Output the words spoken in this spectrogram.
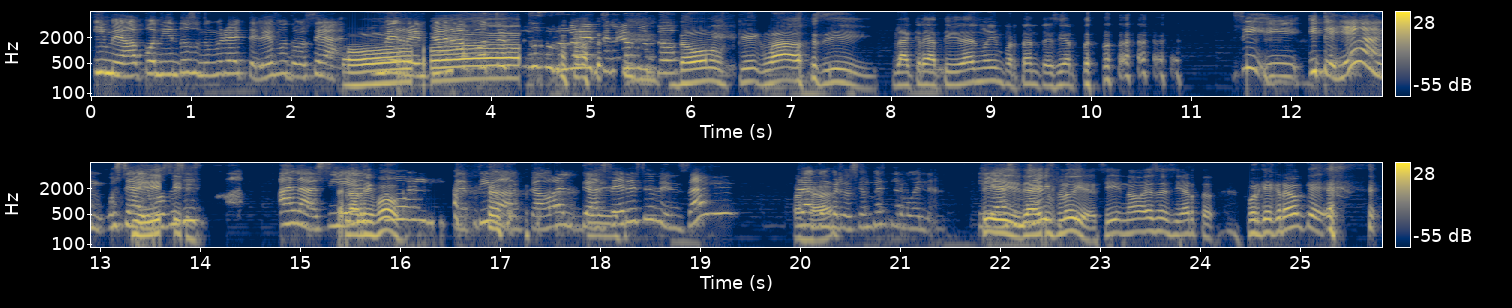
Y me va poniendo su número de teléfono, o sea, me reenvió la foto y puso su número de teléfono. No, qué guau, sí. La creatividad es muy importante, ¿cierto? Sí, y, y te llegan, o sea, y vos decís, a la Se la rifó. iniciativa cabal de Sí. hacer ese mensaje, la conversación va a estar buena. Y Sí, de ahí fluye, sí, no, eso es cierto. Porque creo que,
